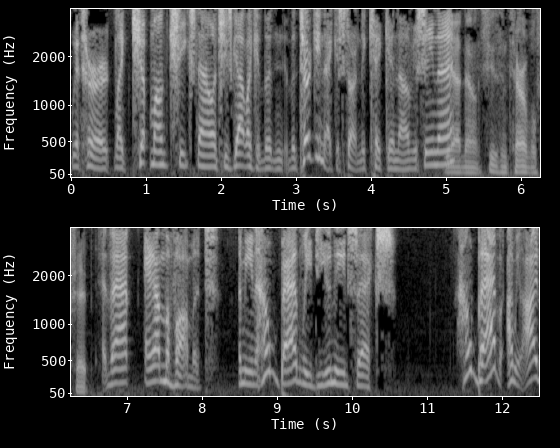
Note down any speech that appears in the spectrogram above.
with her, like, chipmunk cheeks now, and she's got, like, the, the turkey neck is starting to kick in now. Have you seen that? Yeah, no, she's in terrible shape. That and the vomit. I mean, how badly do you need sex? How bad? I mean, I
